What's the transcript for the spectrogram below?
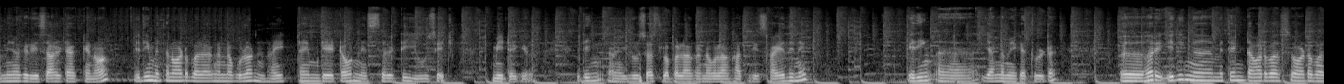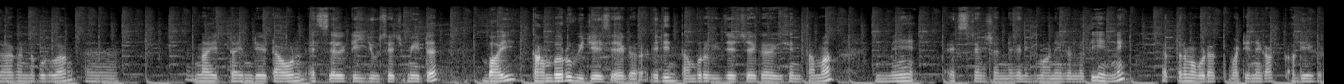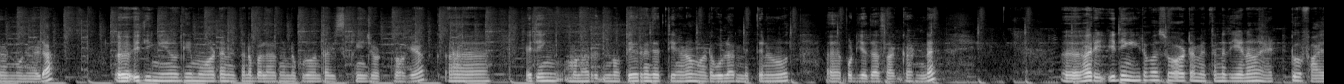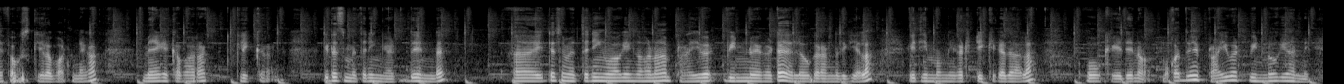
මේක රිසල්ටයක් එනවා. ඉති මෙතනවට බලාගන්න පුලන් නයිට ටයිම් ඩේටවන් SLT යසේජ් මීට කියලා. ඉතින් uh, යුසස් ල බලාගන්න බලන් හතරි සයදිනෙ ඉතින් uh, යන්න මේක ඇතුළට. හරි. ඉතින් මෙතෙන් තවට පස්සවට බලාගන්න පුළුවන් නයිටයිම් ඩේටවන් SLT යසේජ් මීට බයි තම්බරු විජේසය කර ඉතින් තම්බරු විජේෂය කර විසින් තමා මේ එක්ස්ටේෂන් එක නිර්මාණය කරලා තියෙන්නේ. ඇත්තරම ගොඩක් වටින එකක් අගේ කරන්න ඕන වැඩ ඉතින් ඒගේ මට මෙතන බලාගන්න පුළුවන්ත ස්ක්‍රීන් ෂොට් වගේයක් ඉතින් මොනර නොතේරන දැත්තියෙන මට ගුල මෙතනනොත් පොඩි අදසක් ගන්න. හරි. ඉතින් හිට පස්වාට මෙතන තියෙන හැට්ට ෆයිෆොක්ස් කියල බට්න එකක්. මේක එකපාරක් කලික් කරන්න. ඉටස් මෙතනින් ඇඩ් දෙන්න. ඉටස මෙතනින් වගේ හන ප්‍රයිවට් වින්ඩ එකට එලෝ කරන්නද කියලා. ඉතින් මං එකට ටික් එක දාලා ඕකේ දෙනවා. මොකද මේ ප්‍රයිවට් වින්ඩෝ කියන්නේ?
